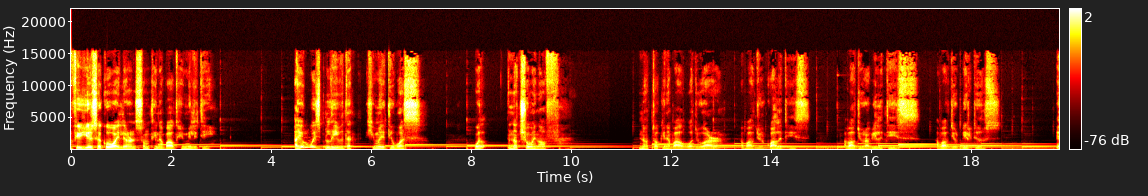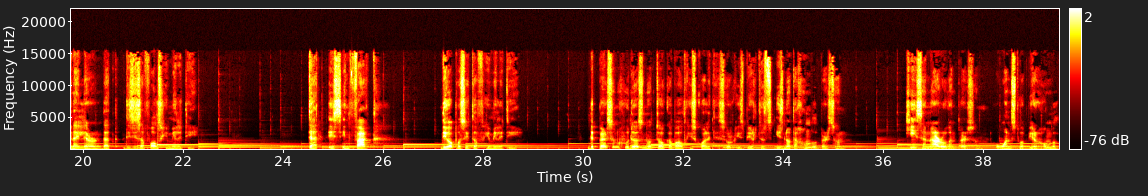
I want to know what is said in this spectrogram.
few years ago, I learned something about humility. I always believed that humility was, well, not showing off, not talking about what you are, about your qualities, about your abilities, about your virtues. And I learned that this is a false humility. That is, in fact, the opposite of humility. The person who does not talk about his qualities or his virtues is not a humble person. He is an arrogant person who wants to appear humble.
